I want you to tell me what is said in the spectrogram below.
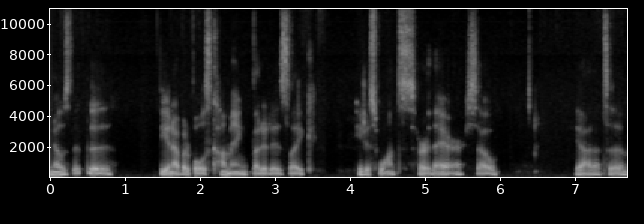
knows that the the inevitable is coming but it is like he just wants her there. So yeah that's a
